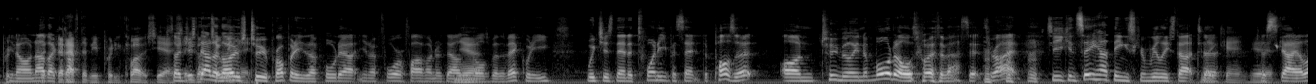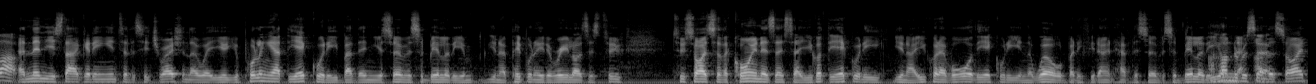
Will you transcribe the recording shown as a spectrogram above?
pretty, know, another they'd have to be pretty close. Yeah. so, you've just out of those two properties, I pulled out you know four or five hundred thousand Yeah. dollars worth of equity, which is then a twenty percent deposit on two million or more dollars worth of assets, right? so you can see how things can really start to can, yeah. to scale up. And then you start getting into the situation though where you're, you're pulling out the equity, but then your serviceability, and you know, people need to realise there's two two sides to the coin, as they say. You've got the equity, you know, you could have all the equity in the world, but if you don't have the serviceability on the other side,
